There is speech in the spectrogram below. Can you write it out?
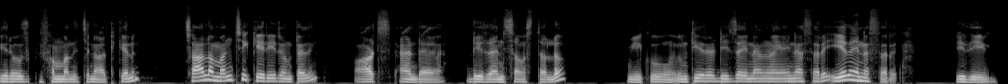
ఈ రోజుకి సంబంధించిన ఆర్టికల్. చాలా మంచి కెరీర్ ఉంటుంది. ఆర్ట్స్ అండ్ డిజైన్ సంస్థల్లో. మీకు ఇంటీరియర్ డిజైన్ అయినా సరే ఏదైనా సరే ఇది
